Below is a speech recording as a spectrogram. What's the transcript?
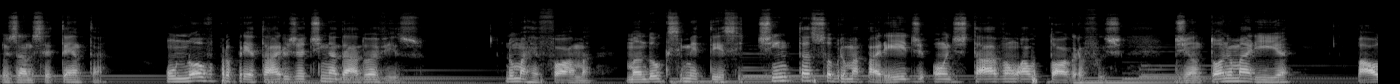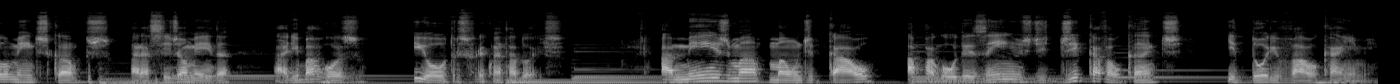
nos anos 70, um novo proprietário já tinha dado aviso. Numa reforma, mandou que se metesse tinta sobre uma parede onde estavam autógrafos de Antônio Maria, Paulo Mendes Campos, Aracide Almeida, Ari Barroso e outros frequentadores. A mesma mão de cal apagou desenhos de Di Cavalcante e Dorival Caymmi.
